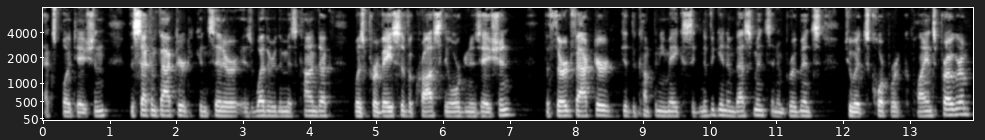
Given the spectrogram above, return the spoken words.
exploitation. The second factor to consider is whether the misconduct was pervasive across the organization. The third factor did the company make significant investments and improvements to its corporate compliance program?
